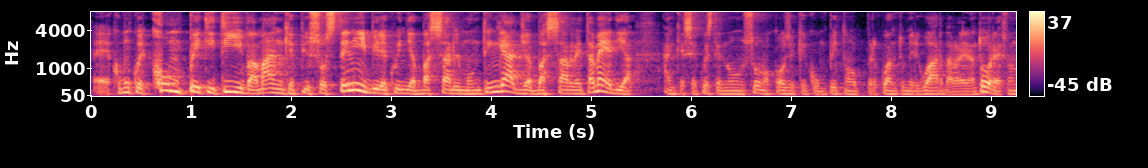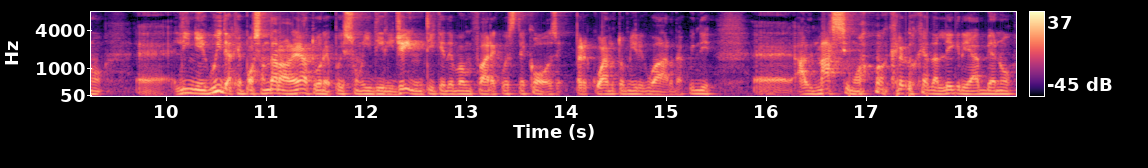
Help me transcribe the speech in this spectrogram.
eh, comunque competitiva ma anche più sostenibile, quindi abbassare il monte ingaggi, abbassare l'età media, anche se queste non sono cose che competono per quanto mi riguarda l'allenatore, sono eh, linee guida che possa andare all'allenatore, poi sono i dirigenti che devono fare queste cose. Per per quanto mi riguarda. Quindi eh, al massimo credo che ad Allegri abbiano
